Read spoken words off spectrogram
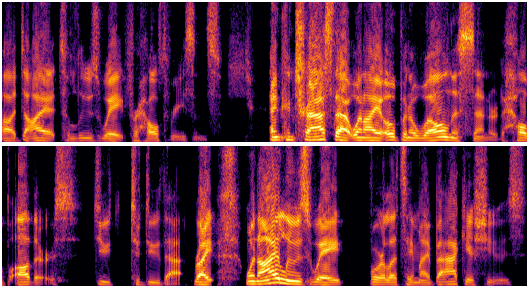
a diet to lose weight for health reasons and contrast that when i open a wellness center to help others do to do that right? When i lose weight for let's say my back issues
